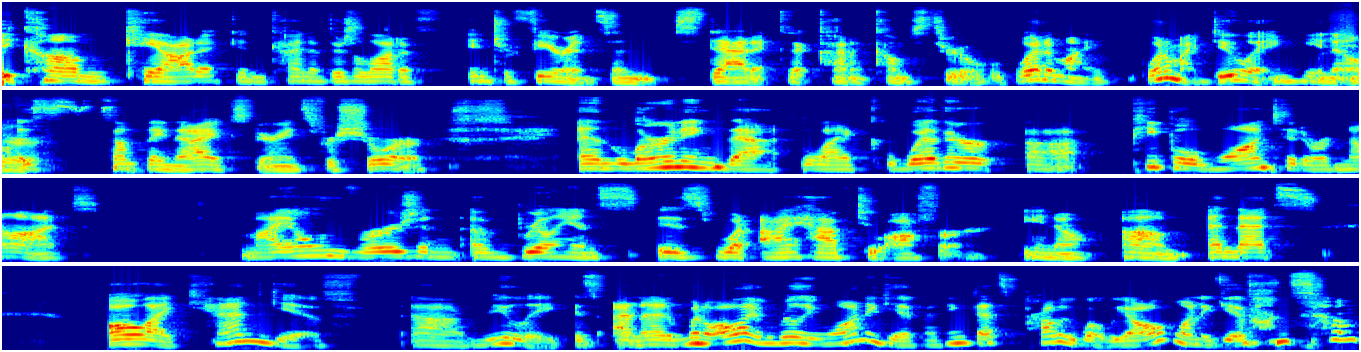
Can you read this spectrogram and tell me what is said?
become chaotic and kind of there's a lot of interference and static that kind of comes through. What am I, what am I doing? You know, sure. is something that I experience for sure. And learning that like whether, uh, people want it or not, my own version of brilliance is what I have to offer, you know, um, and that's all I can give. Uh, really is, and, when all I really want to give, I think that's probably what we all want to give on some,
